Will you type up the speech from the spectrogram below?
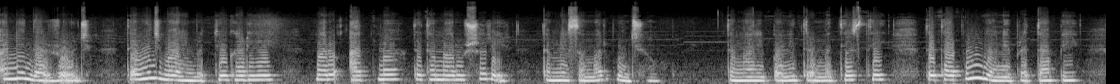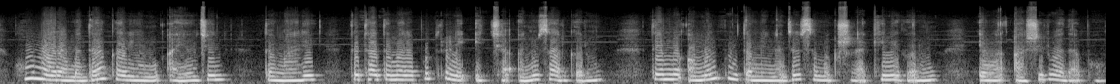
અને દરરોજ તેમજ મારી મૃત્યુ ઘડીએ મારો આત્મા તથા મારું શરીર તમને સમર્પું છું. તમારી પવિત્ર મધ્યસ્થી તથા પુણ્યોને પ્રતાપે હું મારા બધા કાર્યોનું આયોજન, તમારી તથા તમારા પુત્રની ઈચ્છા અનુસાર કરું, તેમનો અમલ પણ તમને નજર સમક્ષ રાખીને કરું એવા આશીર્વાદ આપો.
